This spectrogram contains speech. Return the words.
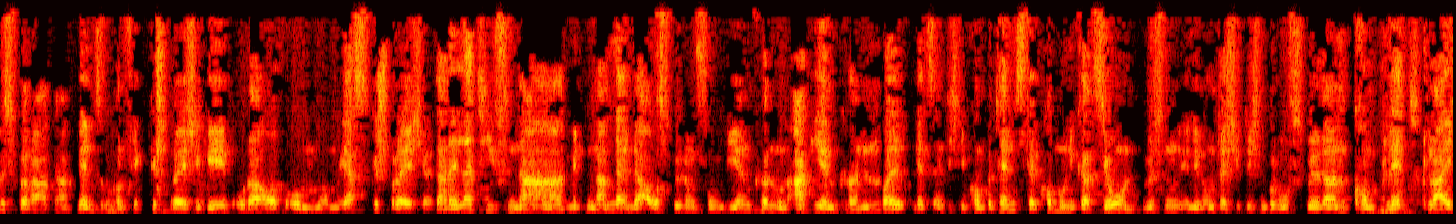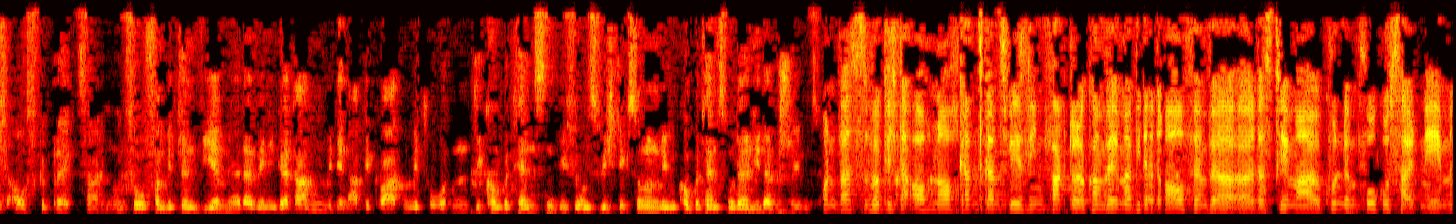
Serviceberater, wenn es um Konfliktgespräche geht oder auch um, um Erstgespräche, da relativ nah miteinander in der Ausbildung fungieren können und agieren können, weil letztendlich die Kompetenz der Kommunikation müssen in den unterschiedlichen Berufsbildern komplett gleich ausgeprägt sein. Und so vermitteln wir mehr oder weniger dann mit den adäquaten Methoden die Kompetenzen, die für uns wichtig sind und im Kompetenzmodell niedergeschrieben sind. Und was wirklich da auch noch ganz, ganz wesentlichen Faktor, da kommen wir immer wieder drauf, wenn wir äh, das Thema Kunde im Fokus halt nehmen.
